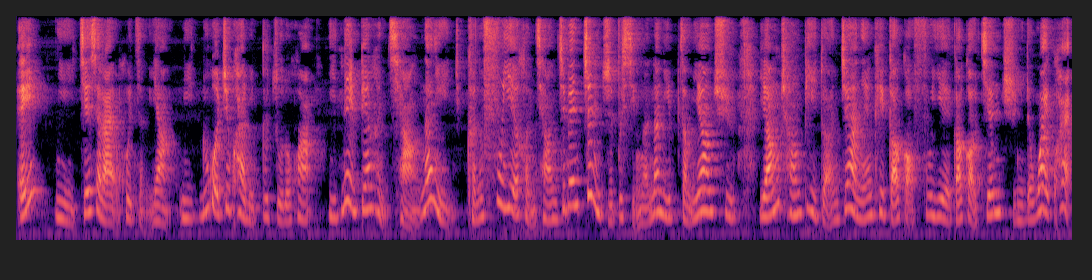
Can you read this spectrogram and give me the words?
哎，你接下来会怎么样？你如果这块你不足的话，你那边很强，那你可能副业很强，你这边正职不行了，那你怎么样去扬长避短？你这两年可以搞搞副业，搞搞兼职，你的外快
